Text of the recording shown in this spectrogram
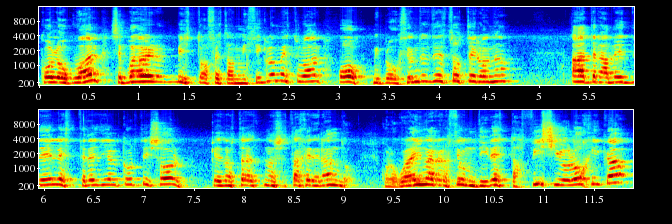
Con lo cual, se puede haber visto afectado mi ciclo menstrual o mi producción de testosterona a través del estrés y el cortisol que nos está, nos está generando. Con lo cual hay una relación directa fisiológica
